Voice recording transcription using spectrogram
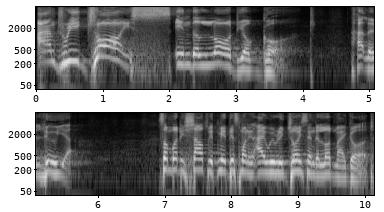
and rejoice in the Lord your God. Hallelujah. Somebody shout with me this morning I will rejoice in the Lord my God.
